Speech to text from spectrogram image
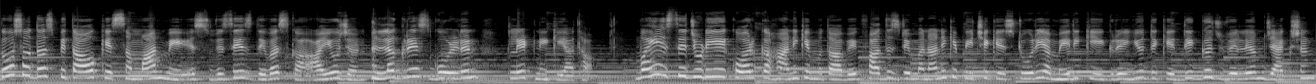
210 पिताओं के सम्मान में इस विशेष दिवस का आयोजन लग्रेस गोल्डन क्लेट ने किया था। वहीं इससे जुड़ी एक और कहानी के मुताबिक फादर्स डे मनाने के पीछे की स्टोरी अमेरिकी गृह युद्ध के दिग्गज विलियम जैक्सन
